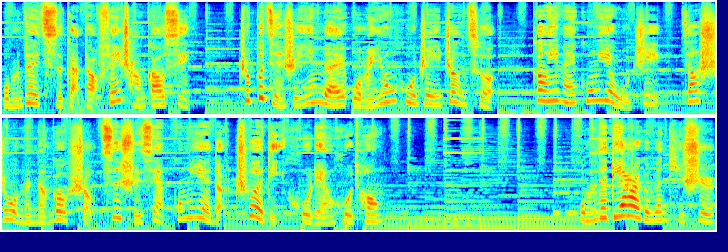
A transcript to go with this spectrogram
我们对此感到非常高兴。这不仅是因为我们拥护这一政策，更因为工业 5G 将使我们能够首次实现工业的彻底互联互通。我们的第二个问题是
